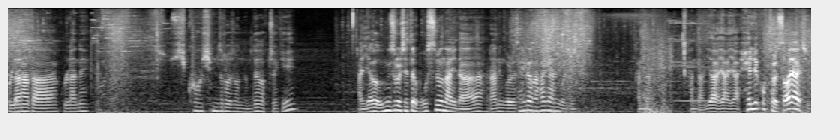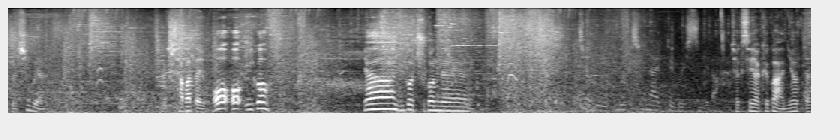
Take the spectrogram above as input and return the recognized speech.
곤란하다 곤란해? 이거 힘들어졌는데 갑자기? 아 얘가 응수를 제대로 못 쓰는 아이다 라는 걸 생각을 하게 하는 거지. 간다 간다. 야야야 헬리콥터를 써야지 그 친구야. 잡았다 이거. 어어 이거! 야 이거 죽었네. 잭스야 그거 아니었다.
